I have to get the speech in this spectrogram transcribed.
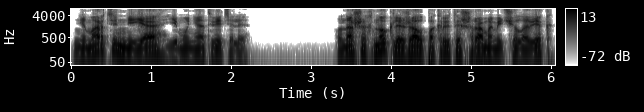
ни Мартин, ни я ему не ответили. У наших ног лежал покрытый шрамами человек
